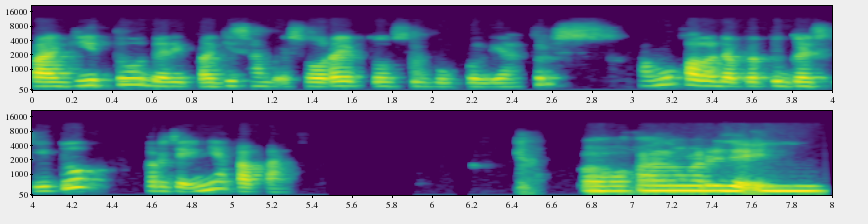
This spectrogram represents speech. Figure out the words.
pagi tuh dari pagi sampai sore tuh sibuk kuliah. Terus kamu kalau dapat tugas gitu kerjainnya kapan? Oh, kalau ngerjain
